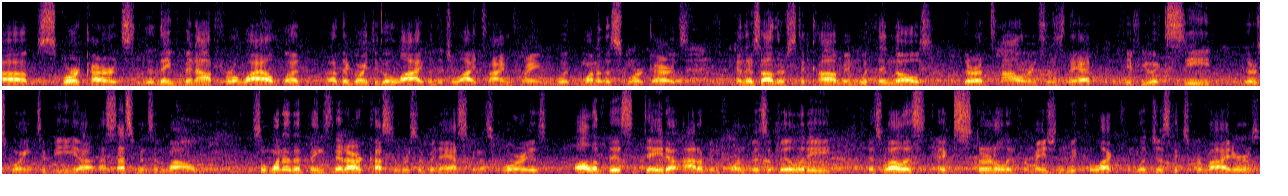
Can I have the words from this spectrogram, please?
uh, scorecards. They've been out for a while, but uh, they're going to go live in the July timeframe with one of the scorecards and there's others to come. And within those, there are tolerances that if you exceed, there's going to be uh, assessments involved. So one of the things that our customers have been asking us for is all of this data out of informed visibility, as well as external information that we collect from logistics providers,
